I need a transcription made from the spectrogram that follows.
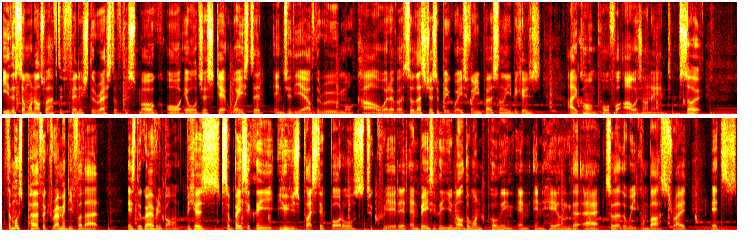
either someone else will have to finish the rest of the smoke, or it will just get wasted into the air of the room or car or whatever. So that's just a big waste for me personally because I can't pull for hours on end. So the most perfect remedy for that is the gravity bong because so basically you use plastic bottles to create it and basically you're not the one pulling and inhaling the air so that the weed combusts right it's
